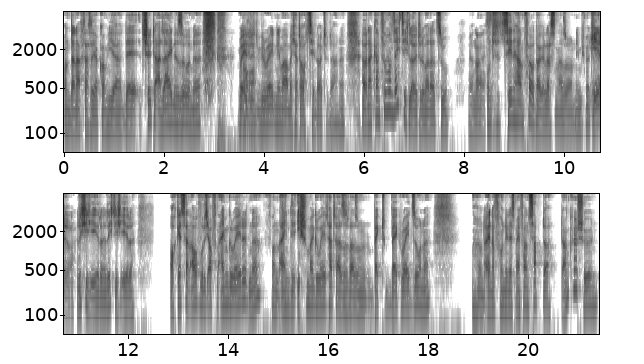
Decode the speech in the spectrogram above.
Und danach dachte ich, ja, komm hier, der chillt da alleine so, ne? Rated, Oh. Wir raten immer, aber ich hatte auch 10 Leute da, ne? Aber dann kamen 65 Leute mal dazu. Ja, nice. Und 10 haben Follow da gelassen, also nehme ich mit. Ehre. Richtig Ehre, richtig Ehre. Auch gestern auch wurde ich auch von einem geradet, ne? Von einem, den ich schon mal geradet hatte. Also es war so ein Back-to-Back-Rate so, ne? Und einer von denen lässt mir einfach einen Sub da. Dankeschön.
